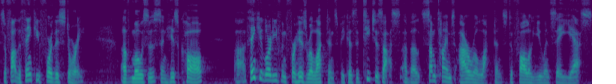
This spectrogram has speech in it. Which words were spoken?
So, Father, thank you for this story of Moses and his call. Uh, thank you, Lord, even for his reluctance, because it teaches us about sometimes our reluctance to follow you and say yes,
